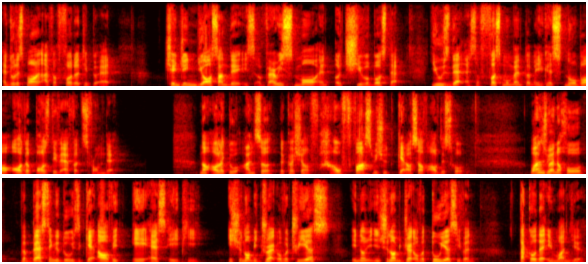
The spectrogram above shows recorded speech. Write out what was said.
And to this point, I have a further tip to add. Changing your Sunday is a very small and achievable step. Use that as a first momentum and you can snowball all the positive efforts from there. Now, I would like to answer the question of how fast we should get ourselves out of this hole. Once we're in a hole, the best thing to do is get out of it ASAP. It should not be dragged over three years. It, should not be dragged over two years even. Tackle that in one year.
